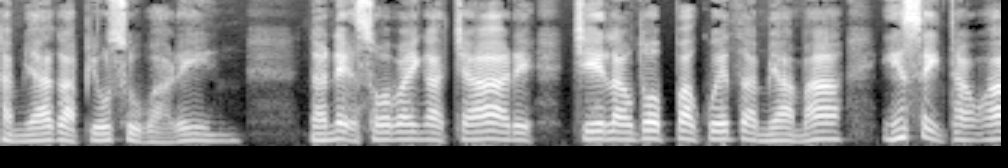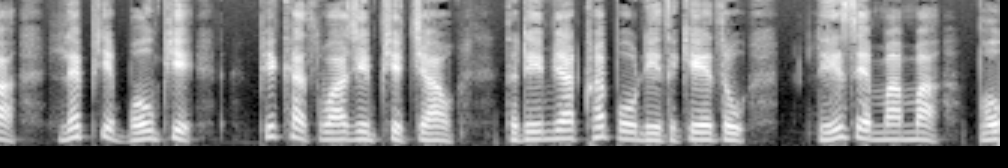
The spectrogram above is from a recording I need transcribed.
ခံများကပြောဆိုပါတယ်။ နာနဲ့အစောပိုင်းကကြားရတဲ့ခြေလောင်သောပောက်ကွဲသံများမှာအင်းစိန်ထောင်အားလက်ပစ်ဘုံးဖြင့်ပြစ်ခတ်သွားခြင်းဖြစ်ကြောင်းတည်များထွက်ပေါ်နေတဲ့ကဲ့သို့40မမဘုံ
